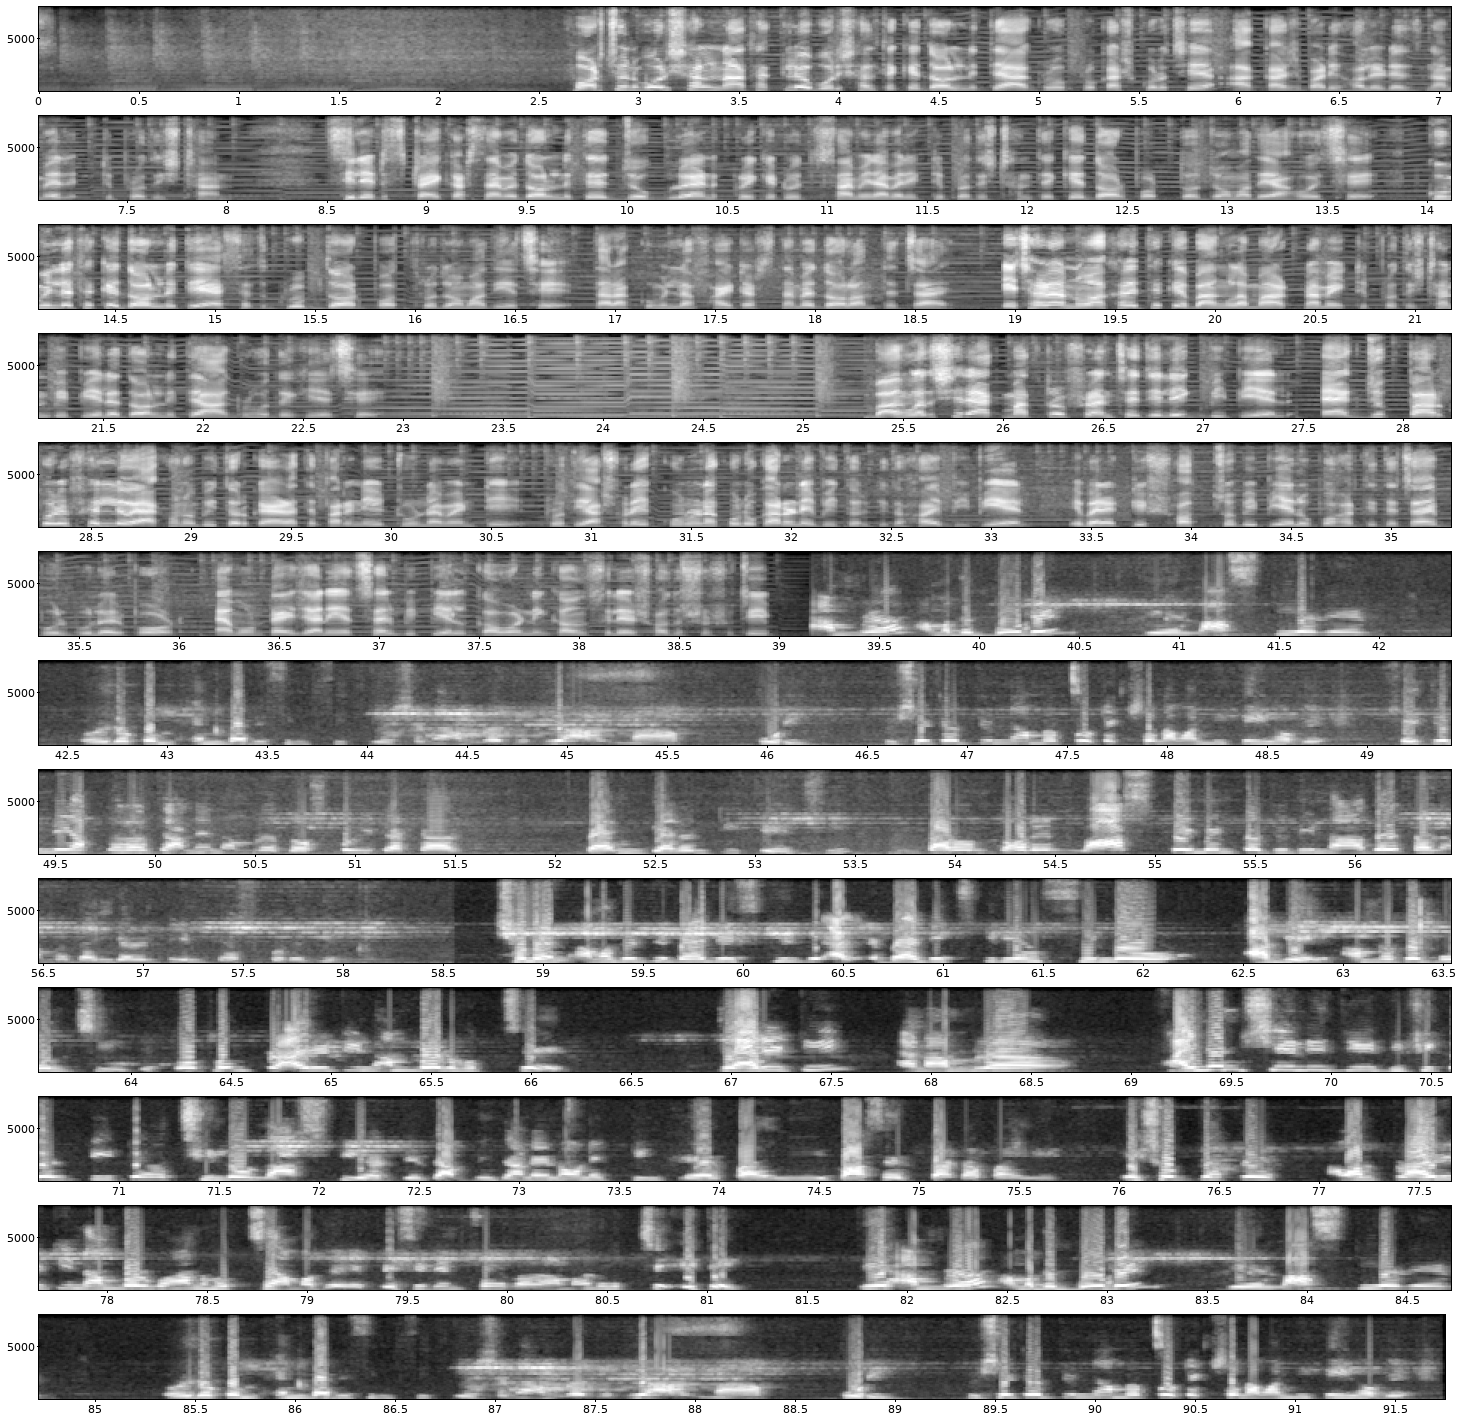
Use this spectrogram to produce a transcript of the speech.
ফরচুন বরিশাল না থাকলেও বরিশাল থেকে দল নিতে আগ্রহ প্রকাশ করেছে আকাশবাড়ি হলিডেজ নামের একটি প্রতিষ্ঠান। সিলেট স্ট্রাইকার্স নামে দল নিতে Joglu and cricket with Sami নামের একটি প্রতিষ্ঠান থেকে দরপত্র জমা দেওয়া হয়েছে। কুমিল্লা থেকে দল নিতে অ্যাসেস গ্রুপ দরপত্র জমা দিয়েছে। তারা কুমিল্লা ফাইটার্স নামে দল আনতে চায়। এছাড়া নোয়াখালী থেকে বাংলা মার্ক নামে একটি প্রতিষ্ঠান বিপিএলে দল নিতে আগ্রহ দেখিয়েছে। বাংলাদেশের একমাত্র ফ্র্যাঞ্চাইজি লিগ বিপিএল। এক যুগ পার করে ফেললেও এখনও বিতর্ক এড়াতে পারেনি টুর্নামেন্টটি। প্রতি আসরে কোনো না কোনো কারণে বিতর্কিত হয় বিপিএল। এবার একটি স্বচ্ছ বিপিএল উপহার দিতে চায় বুলবুলের বোর্ড। এমনটাই জানিয়েছেন বিপিএল গভর্নিং কাউন্সিলের সদস্য সচিব। আমরা আমাদের বোর্ডের যে লাস্ট ইয়ারের ওই রকম এম্বারেসিং সিচুয়েশনে আমরা যদি আর না পড়ি, তো সেটার জন্য আমরা প্রোটেকশন আমার নিতেই হবে। সেই জন্যই আপনারা জানেন আমরা দশ কোটি টাকার ব্যাংক গ্যারান্টি চেয়েছি। কারণ ধরেন লাস্ট পেমেন্টটা যদি না দেয়, তাহলে আমরা ব্যাংক গ্যারান্টি ইনক্যাশ করে দেবো শোনেন, আমাদের যে ব্যাড ব্যাড এক্সপিরিয়েন্স ছিল আগে, আমরা তো বলছি যে প্রথম প্রায়োরিটি নাম্বার হচ্ছে ক্ল্যারিটি অ্যান্ড আমরা ফাইন্যান্সিয়ালি যে ডিফিকাল্টিটা ছিল লাস্ট ইয়ার যে আপনি জানেন অনেক টিম প্লেয়ার পায়নি বাসের টাকা পায়নি এসব যাতে আমার প্রায়োরিটি নাম্বার ওয়ান হচ্ছে আমাদের প্রেসিডেন্ট সাহেব আর আমার হচ্ছে এটাই। যে আমরা আমাদের বোর্ডের যে লাস্ট ইয়ারের ওই রকম এম্বারেসিং সিচুয়েশনে আমরা যদি আর না করি তো সেটার জন্য আমরা প্রোটেকশন আমার নিতেই হবে।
